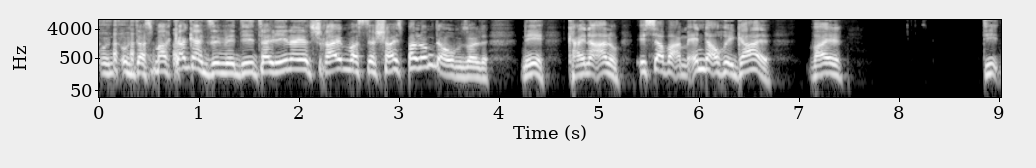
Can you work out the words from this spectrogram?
Und, und das macht gar keinen Sinn, wenn die Italiener jetzt schreiben, was der scheiß Ballon da oben sollte. Nee, keine Ahnung. Ist aber am Ende auch egal, weil die,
